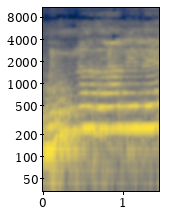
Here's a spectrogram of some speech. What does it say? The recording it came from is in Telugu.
உன்னதானிலே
